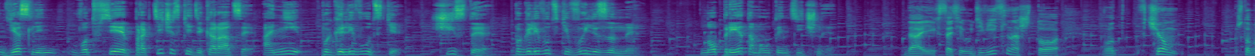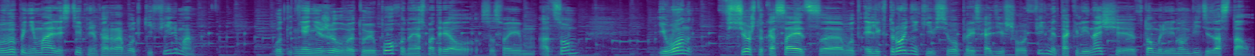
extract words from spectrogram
если вот все практические декорации, они по-голливудски чистые, по-голливудски вылизанные, но при этом аутентичные. Да, и, кстати, удивительно, что вот в чем, чтобы вы понимали степень проработки фильма, вот я не жил в эту эпоху, но я смотрел со своим отцом, и он все, что касается вот электроники и всего происходившего в фильме, так или иначе в том или ином виде застал.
